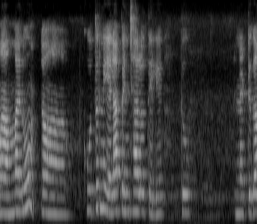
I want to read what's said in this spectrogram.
మా అమ్మను కూతుర్ని ఎలా పెంచాలో తెలియదు అన్నట్టుగా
